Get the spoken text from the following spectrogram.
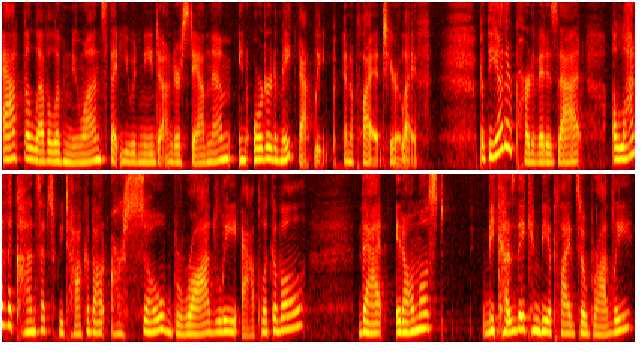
at the level of nuance that you would need to understand them in order to make that leap and apply it to your life. But the other part of it is that a lot of the concepts we talk about are so broadly applicable that it almost, because they can be applied so broadly,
